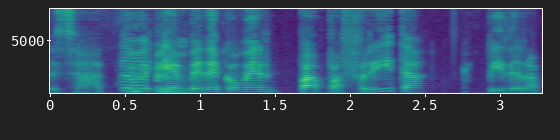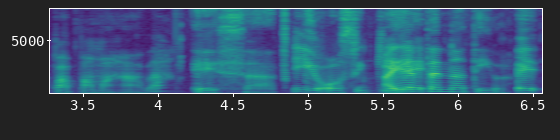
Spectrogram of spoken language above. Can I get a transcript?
Exacto. Y en vez de comer papa frita, pide la papa majada. Exacto. Y, o si Hay quiere, alternativas. eh,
